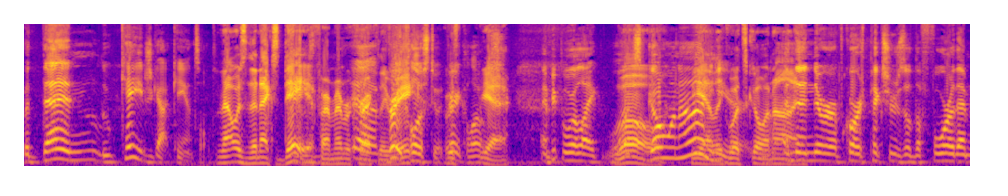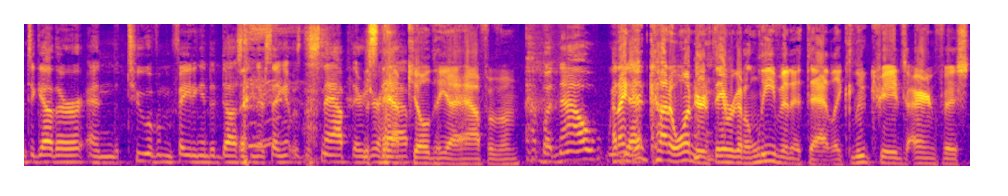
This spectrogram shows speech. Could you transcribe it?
but then Luke Cage got canceled. And that was the next day, if I remember correctly. very right? close to it. Very close. Yeah. And people were like, "What's Whoa. going on?" Yeah, like, here?" what's going on? And then there were, of course, pictures of the four of them together and the two of them fading into dust, and they're saying it was the snap. There's The your snap half. killed yeah half of them. But now we And I did kind of wonder if they were going to leave it at that. Like Luke Cage, Iron Fist,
